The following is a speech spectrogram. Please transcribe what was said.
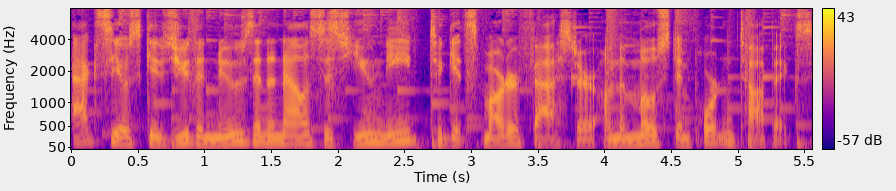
Axios gives you the news and analysis you need to get smarter faster on the most important topics.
